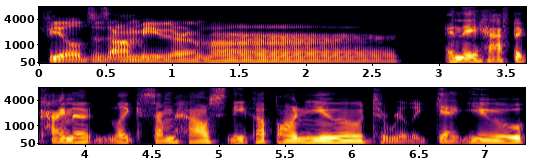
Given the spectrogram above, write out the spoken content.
fields of zombies or and they have to kind of like somehow sneak up on you to really get you.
